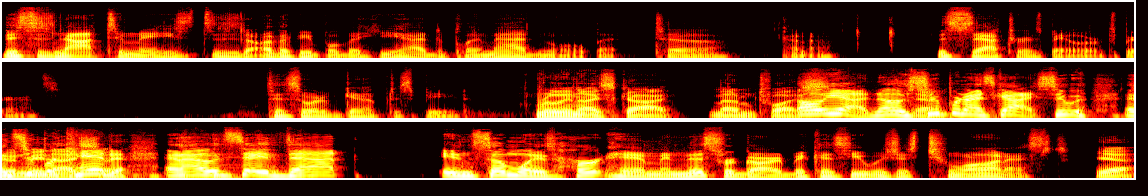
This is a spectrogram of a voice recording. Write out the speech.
"This is not to me. He's, this is to other people that he had to play Madden a little bit to kind of. This is after his Baylor experience to sort of get up to speed." Really nice guy. Met him twice. Oh yeah, no, super nice guy, super and Couldn't super nicer. candid. And I would say that in some ways hurt him in this regard because he was just too honest. yeah.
